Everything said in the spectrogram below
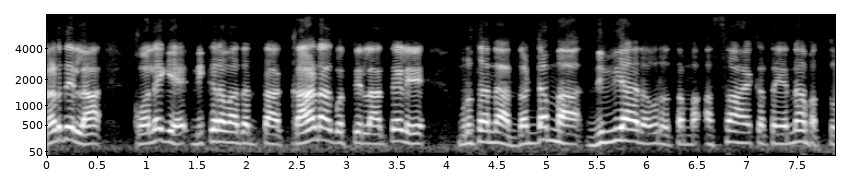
ನಡೆದಿಲ್ಲ. ಕೊಲೆಗೆ ನಿಖರವಾದಂತ ಕಾರಣ ಗೊತ್ತಿಲ್ಲ ಅಂತೇಳಿ ಮೃತನ ದೊಡ್ಡಮ್ಮ ದಿವ್ಯಾರವರು ತಮ್ಮ ಅಸಹಾಯಕತೆಯನ್ನ ಮತ್ತು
